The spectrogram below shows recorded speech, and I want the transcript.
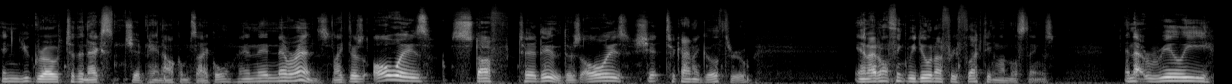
and you grow to the next shit pain outcome cycle and it never ends. Like there's always stuff to do. There's always shit to kind of go through. And I don't think we do enough reflecting on those things. And that really,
